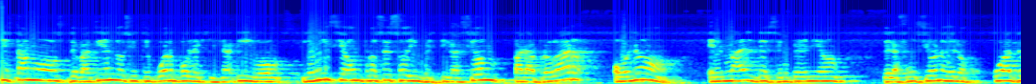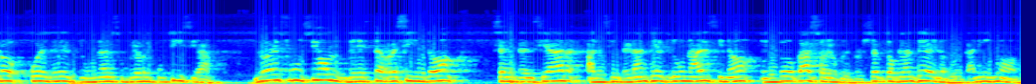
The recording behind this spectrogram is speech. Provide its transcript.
Estamos debatiendo si este cuerpo legislativo inicia un proceso de investigación para aprobar o no el mal desempeño de las funciones de los cuatro jueces del Tribunal Superior de Justicia. No es función de este recinto sentenciar a los integrantes del tribunal, sino en todo caso lo que el proyecto plantea y los mecanismos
